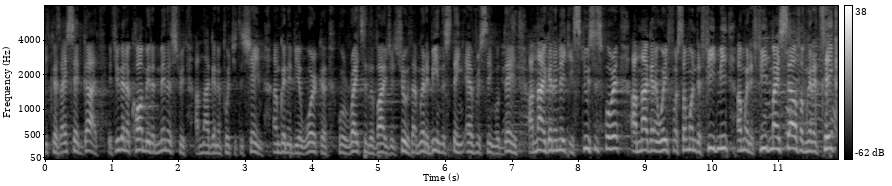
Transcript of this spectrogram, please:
Because I said, God, if you're going to call me to ministry, I'm not going to put you to shame. I'm going to be a worker who rightly divides your truth. I'm going to be in this thing every single day. I'm not going to make excuses for it. I'm not going to wait for someone to feed me. I'm going to feed myself. I'm going to take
